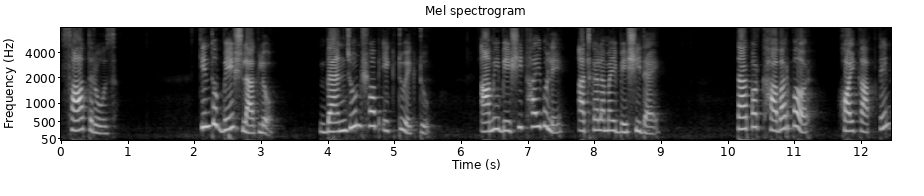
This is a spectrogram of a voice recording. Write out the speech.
সাত রোজ। কিন্তু বেশ লাগল। ব্যঞ্জন সব একটু একটু। আমি বেশি খাই বলে আজকাল আমায় বেশি দেয়। তারপর খাবার পর হয় কাঁপতেন,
